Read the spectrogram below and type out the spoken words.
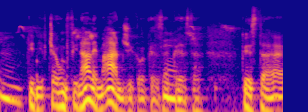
Mm. Quindi c'è un finale magico che sì. questa, questa,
